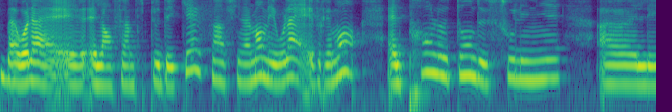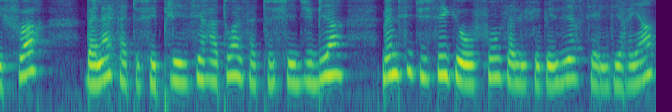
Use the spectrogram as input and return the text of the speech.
bah voilà, elle, en fait un petit peu des caisses hein, finalement, mais voilà, elle, vraiment, elle prend le temps de souligner euh, l'effort, bah là, ça te fait plaisir à toi, ça te fait du bien. Même si tu sais qu'au fond, ça lui fait plaisir si elle dit rien,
